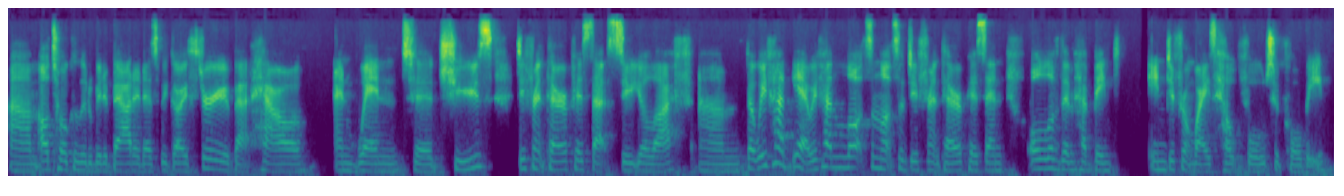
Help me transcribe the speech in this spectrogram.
um, I'll talk a little bit about it as we go through about how and when to choose different therapists that suit your life. Um, but we've had, yeah, we've had lots and lots of different therapists, and all of them have been in different ways helpful to Corby.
